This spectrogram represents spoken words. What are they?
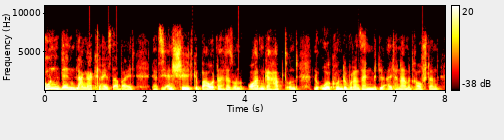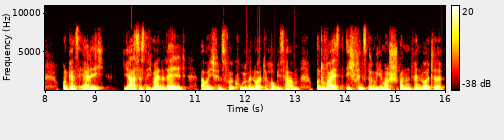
stundenlanger Kleinstarbeit. Der hat sich ein Schild gebaut, dann hat er so einen Orden gehabt und eine Urkunde, wo dann sein Mittelaltername drauf stand. Und ganz ehrlich, ja, es ist nicht meine Welt, aber ich finde es voll cool, wenn Leute Hobbys haben. Und du weißt, ich finde es irgendwie immer spannend, wenn Leute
